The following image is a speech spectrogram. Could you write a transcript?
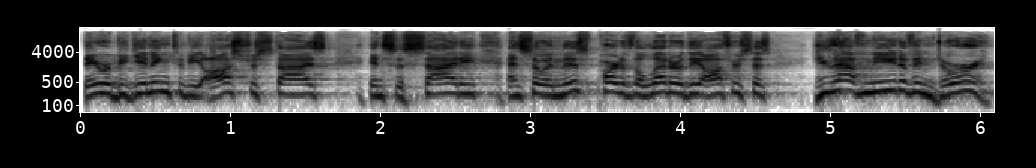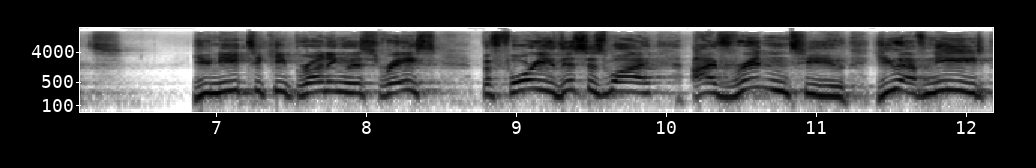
They were beginning to be ostracized in society. And so, in this part of the letter, the author says, You have need of endurance. You need to keep running this race before you. This is why I've written to you. You have need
